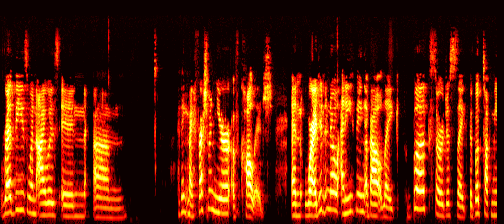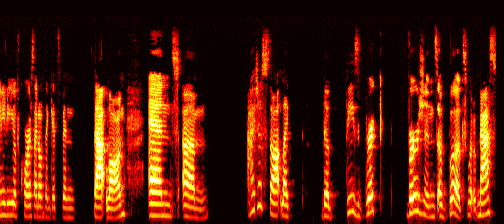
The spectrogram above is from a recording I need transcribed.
read these when I was in um, I think my freshman year of college. And where I didn't know anything about like books or just like the BookTok community, of course, I don't think it's been that long. And um, I just thought like the these brick versions of books, what mass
